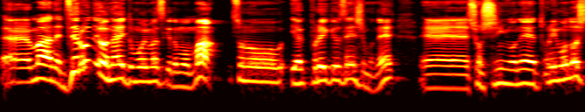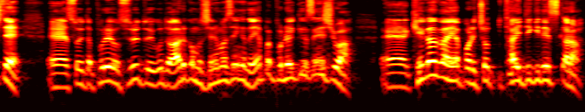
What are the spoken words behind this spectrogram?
えー、まあねゼロではないと思いますけどもまあそのプロ野球選手もね、えー、初心をね取り戻して、えー、そういったプレーをするということはあるかもしれませんけどやっぱりプロ野球選手は、えー、怪我がやっぱりちょっと大敵ですから、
